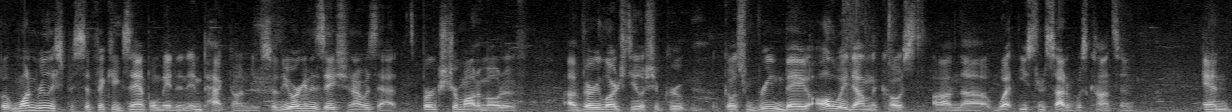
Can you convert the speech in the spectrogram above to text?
But one really specific example made an impact on me. So the organization I was at, it's Bergstrom Automotive, a very large dealership group. It goes from Green Bay all the way down the coast on the wet eastern side of Wisconsin. And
